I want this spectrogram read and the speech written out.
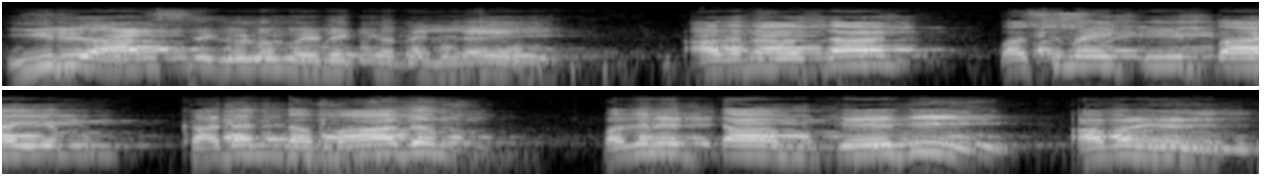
இரு அரசுகளும் எடுக்கவில்லை. அதனால்தான் பசுமை தீர்ப்பாயம் கடந்த மாதம் பதினெட்டாம் தேதி அவர்கள்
